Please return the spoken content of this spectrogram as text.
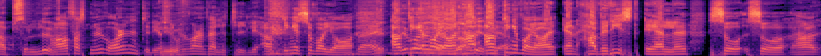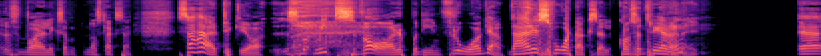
Absolut. Ja, fast nu var den inte det, för Jo. nu var den väldigt tydlig. Antingen så var jag, Nej, antingen den var jag, en, antingen var jag en haverist eller så, så var jag liksom någon slags... så här- Så här tycker jag, mitt svar på din fråga, det här är svårt Axel, koncentrera Mm. dig. Eh,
